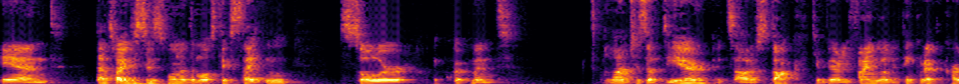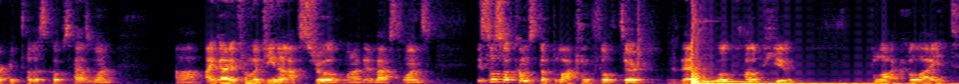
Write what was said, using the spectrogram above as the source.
And that's why this is one of the most exciting solar equipment launches of the year. It's out of stock. You can barely find one. I think Red Carpet Telescopes has one. Uh, I got it from Agena Astro, one of their last ones. This also comes with a blocking filter that will help you block light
